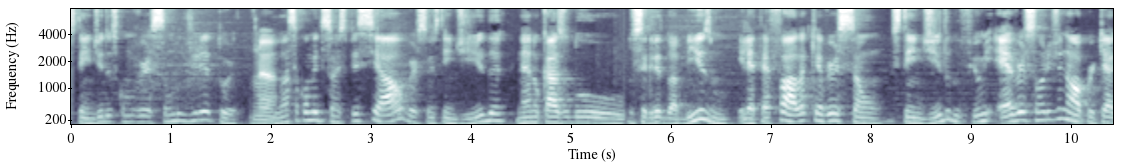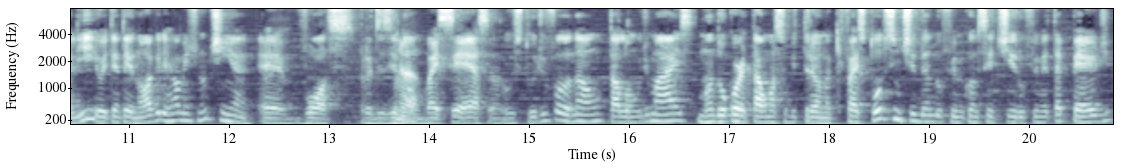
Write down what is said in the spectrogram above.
estendidas como versão do diretor. É. Lança como edição especial, versão estendida. Né? No caso do, do Segredo do Abismo, ele até fala que a versão estendida do filme é a versão original, porque ali, em 89, ele realmente não tinha é, voz para dizer, é. não, vai ser essa. O estúdio falou, não, tá longo demais. Mandou cortar uma subtrama que faz todo sentido dentro do filme. Quando você tira, o filme até perde.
